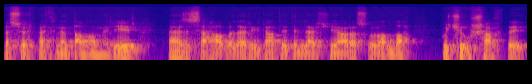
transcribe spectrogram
və söhbətinə davam edir. Bəzi səhabələr irad edirlər ki, ya Rasulallah, bu ki uşaqdır.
